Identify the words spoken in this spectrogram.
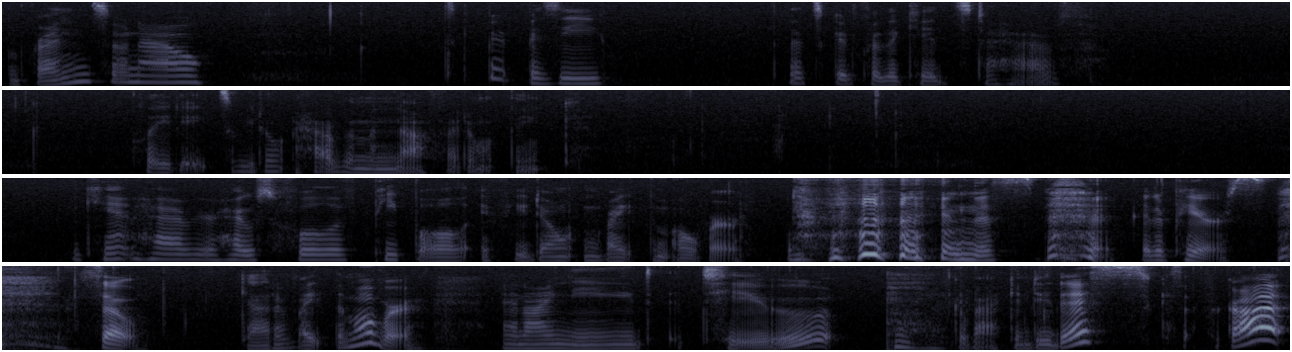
some friends. So now it's a bit busy. That's good for the kids to have play dates. We don't have them enough, I don't think. You can't have your house full of people if you don't invite them over. In this, it appears. So, gotta invite them over. And I need to go back and do this because I forgot.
